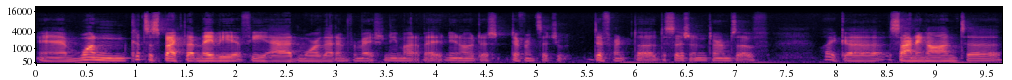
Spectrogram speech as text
and one could suspect that maybe if he had more of that information he might have made you know a just different situ- different uh, decision in terms of like uh, signing on to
